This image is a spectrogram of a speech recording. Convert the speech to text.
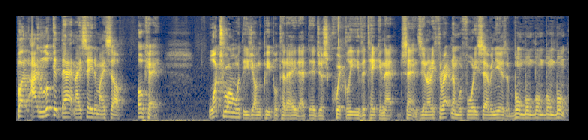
But I look at that and I say to myself, okay, what's wrong with these young people today that they're just quickly either taking that sentence? You know, they threaten them with 47 years and boom, boom, boom, boom, boom.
